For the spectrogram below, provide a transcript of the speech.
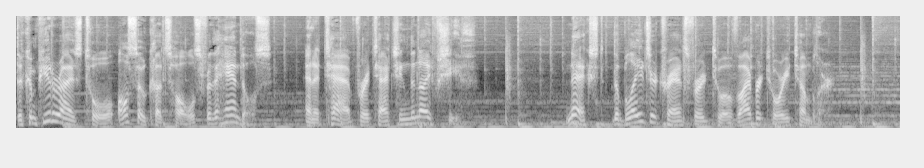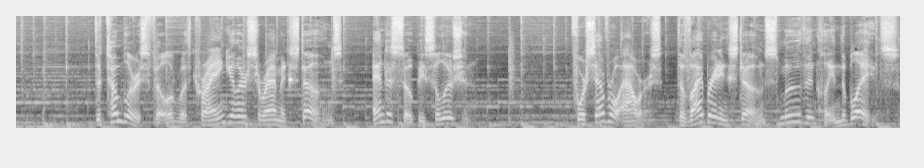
The computerized tool also cuts holes for the handles and a tab for attaching the knife sheath. Next, the blades are transferred to a vibratory tumbler. The tumbler is filled with triangular ceramic stones and a soapy solution. For several hours, the vibrating stones smooth and clean the blades.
